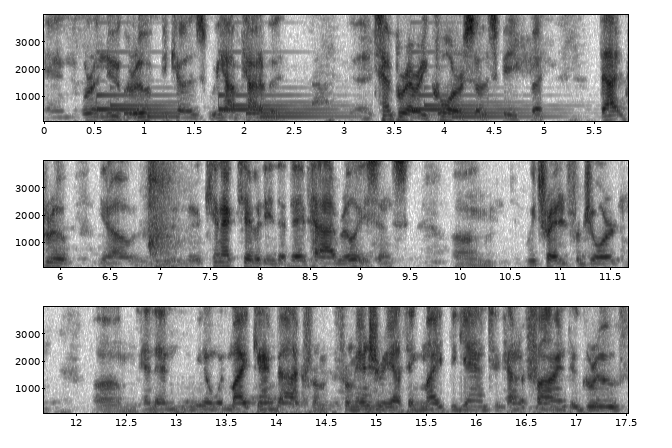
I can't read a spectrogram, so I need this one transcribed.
And we're a new group because we have kind of a, a temporary core so to speak. But that group you know the connectivity that they've had really since um, we traded for jordan um, and then you know when mike came back from from injury i think mike began to kind of find a groove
